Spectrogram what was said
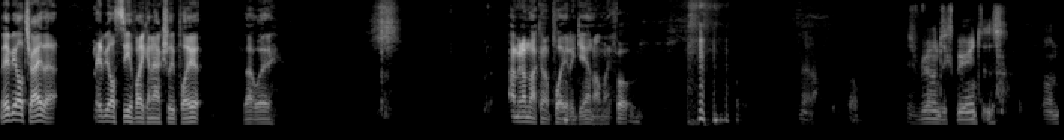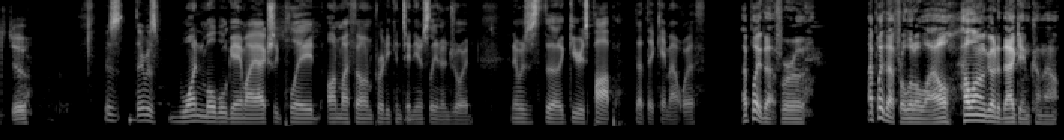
maybe I'll try that. Maybe I'll see if I can actually play it that way. I mean, I'm not going to play it again on my phone. No. Just ruins experiences. Phones do. There's, there was one mobile game I actually played on my phone pretty continuously and enjoyed, and it was the Gears Pop that they came out with. I played that for a I played that for a little while. How long ago did that game come out?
